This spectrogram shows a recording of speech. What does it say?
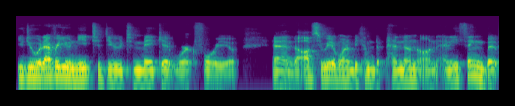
you do whatever you need to do to make it work for you. And obviously, we don't want to become dependent on anything, but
